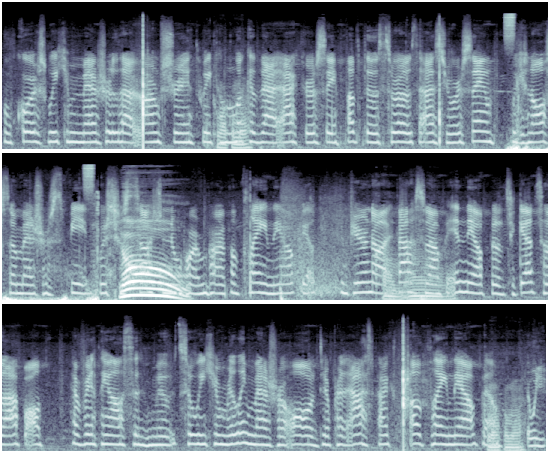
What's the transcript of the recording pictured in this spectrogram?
Of course, we can measure that arm strength. We Come can look at that accuracy of those throws, as you were saying. We can also measure speed, which is such an important part of playing the outfield. If you're not Come fast enough in the outfield to get to that ball, everything else is moot. So we can really measure all different aspects of playing the outfield. Come on, come on. And when you,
